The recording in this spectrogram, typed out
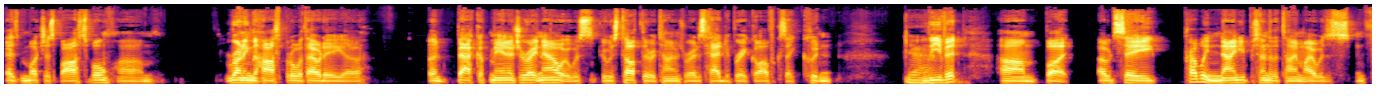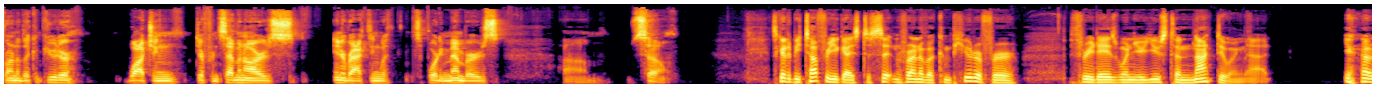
as much as possible. Um, running the hospital without a uh, a backup manager right now, it was it was tough. There were times where I just had to break off because I couldn't Yeah. leave it. Um, but I would say probably ninety percent of the time I was in front of the computer, watching different seminars, interacting with supporting members. Um, so It's going to be tough for you guys to sit in front of a computer for 3 days when you're used to not doing that. You know,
